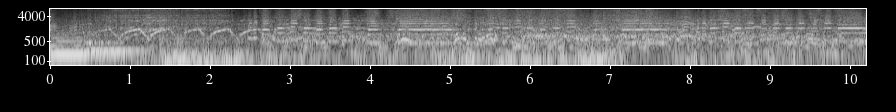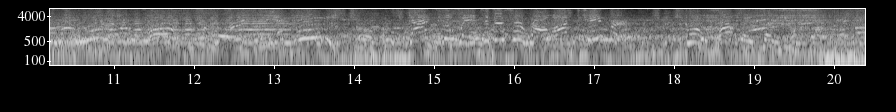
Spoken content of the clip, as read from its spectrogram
That's the way to the Sarawak Chamber! Go halfway, Buttercup!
